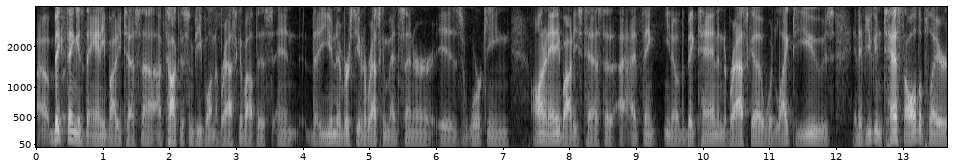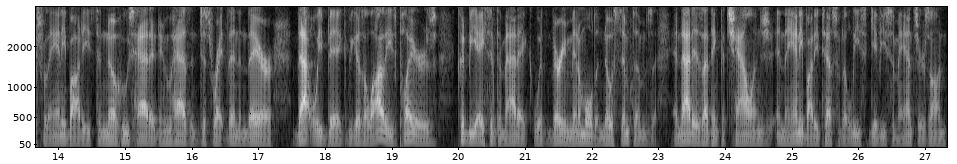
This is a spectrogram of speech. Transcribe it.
a big thing is the antibody test. Uh, I've talked to some people in Nebraska about this, and the University of Nebraska Med Center is working on an antibodies test that I, I, think you know the Big Ten and Nebraska would like to use. And if you can test all the players for the antibodies to know who's had it and who hasn't, just right then and there, that will be big because a lot of these players could be asymptomatic with very minimal to no symptoms. And that is, I think, the challenge. And the antibody test would at least give you some answers on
